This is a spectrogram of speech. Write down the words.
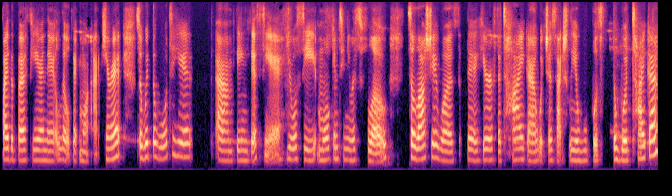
by the birth year and they're a little bit more accurate. So with the water year um, being this year, you will see more continuous flow. So last year was the year of the tiger, which is actually a, was the wood tiger,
